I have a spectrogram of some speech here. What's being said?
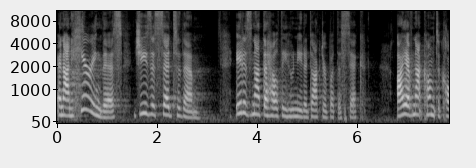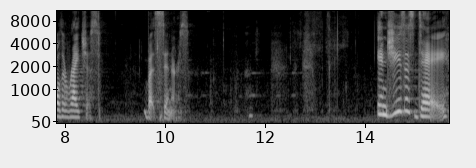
And on hearing this, Jesus said to them, It is not the healthy who need a doctor, but the sick. I have not come to call the righteous, but sinners. In Jesus' day,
